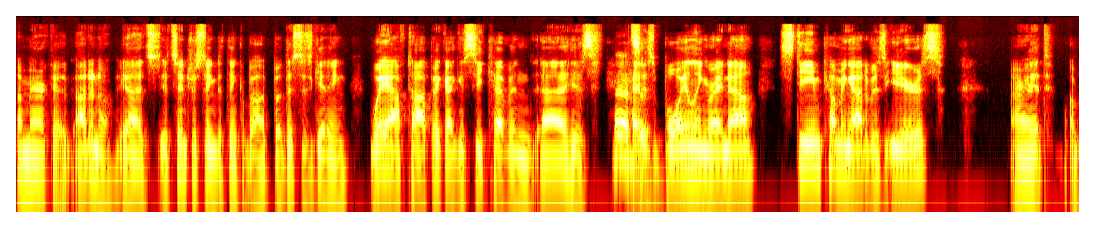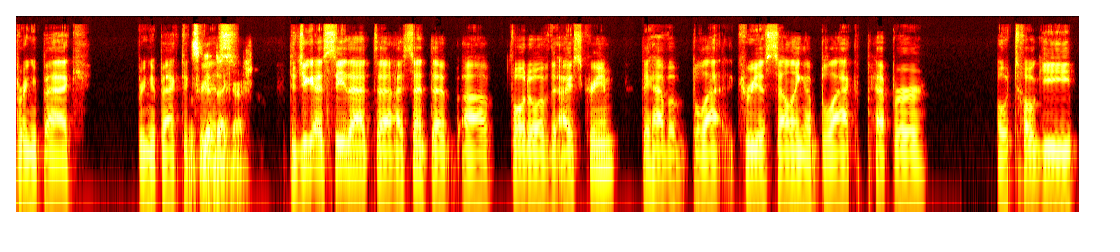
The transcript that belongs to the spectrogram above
America. I don't know. Yeah, it's it's interesting to think about, but this is getting way off topic. I can see Kevin uh his That's head a- is boiling right now, steam coming out of his ears. All right, I'll bring it back. Bring it back to It's a Chris. digression. Did you guys see that? Uh, I sent that uh, photo of the ice cream. They have a black Korea selling a black pepper Ottogi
